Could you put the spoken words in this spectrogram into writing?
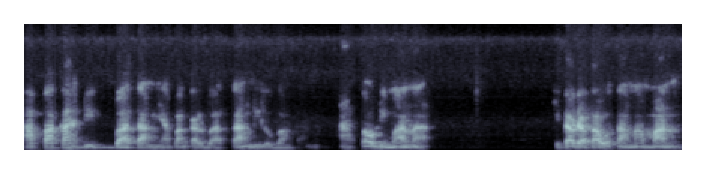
Apakah di batangnya, pangkal batang, di lubang tanah, atau di mana? Kita udah tahu tanaman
